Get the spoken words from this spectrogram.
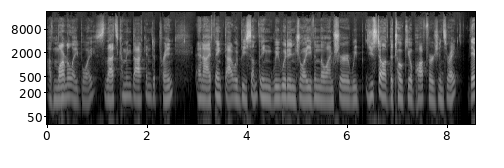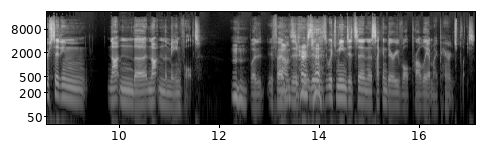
of Marmalade Boy. So that's coming back into print. And I think that would be something we would enjoy, even though I'm sure we you still have the Tokyo Pop versions, right? they're sitting not in the not in the main vault. Mm-hmm. But if I'm, which means it's in a secondary vault, probably at my parents' place.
